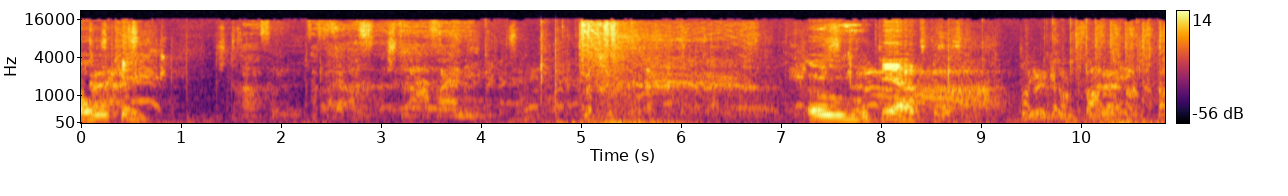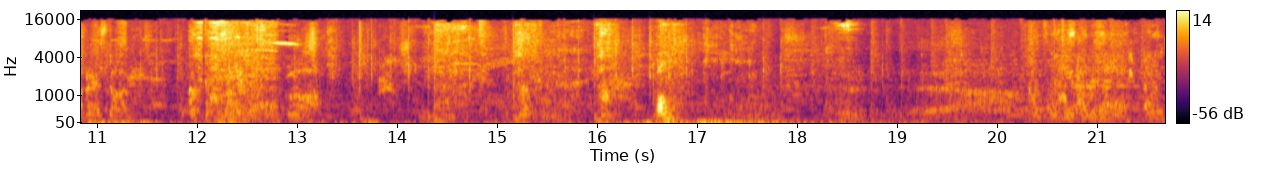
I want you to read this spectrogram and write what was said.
Okay. Oh, der hat's gesessen. Komm.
